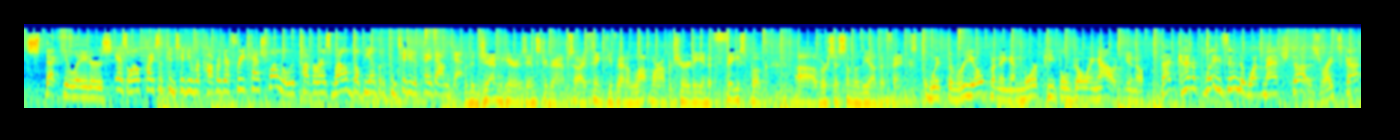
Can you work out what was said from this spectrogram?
speculators. As oil prices continue to recover, their free cash flow will recover as well. They'll be able to continue to pay down debt. The gem here is Instagram, so I think you've got a lot more opportunity into Facebook uh, versus some of the other things. With the reopening and more people going out, you know, that kind of plays into what Match does, right, Scott?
